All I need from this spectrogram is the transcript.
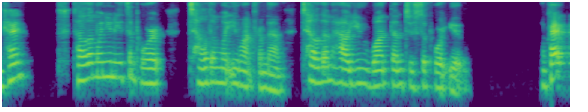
Okay? Tell them when you need support. Tell them what you want from them. Tell them how you want them to support you. Okay?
